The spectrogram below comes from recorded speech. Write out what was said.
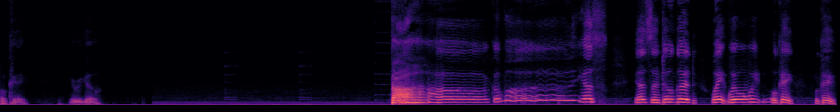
Okay, here we go. Ah, come on. Yes, yes, I'm doing good. Wait, wait, wait, wait. Okay, okay,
